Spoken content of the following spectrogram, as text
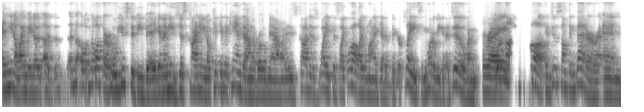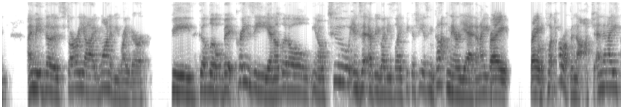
and you know, I made a, a, an, author who used to be big, and then he's just kind of you know kicking the can down the road now, and he's got his wife is like, well, I want to get a bigger place, and what are we gonna do? And right. work on a book and do something better. And I made the starry-eyed wannabe writer be a little bit crazy and a little you know too into everybody's life because she hasn't gotten there yet, and I right right put her up a notch, and then I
